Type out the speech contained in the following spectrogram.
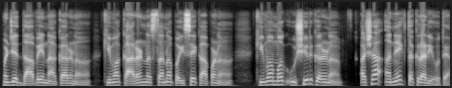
म्हणजे दावे नाकारणं किंवा कारण नसताना पैसे कापणं किंवा मग उशीर करणं अशा अनेक तक्रारी होत्या.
